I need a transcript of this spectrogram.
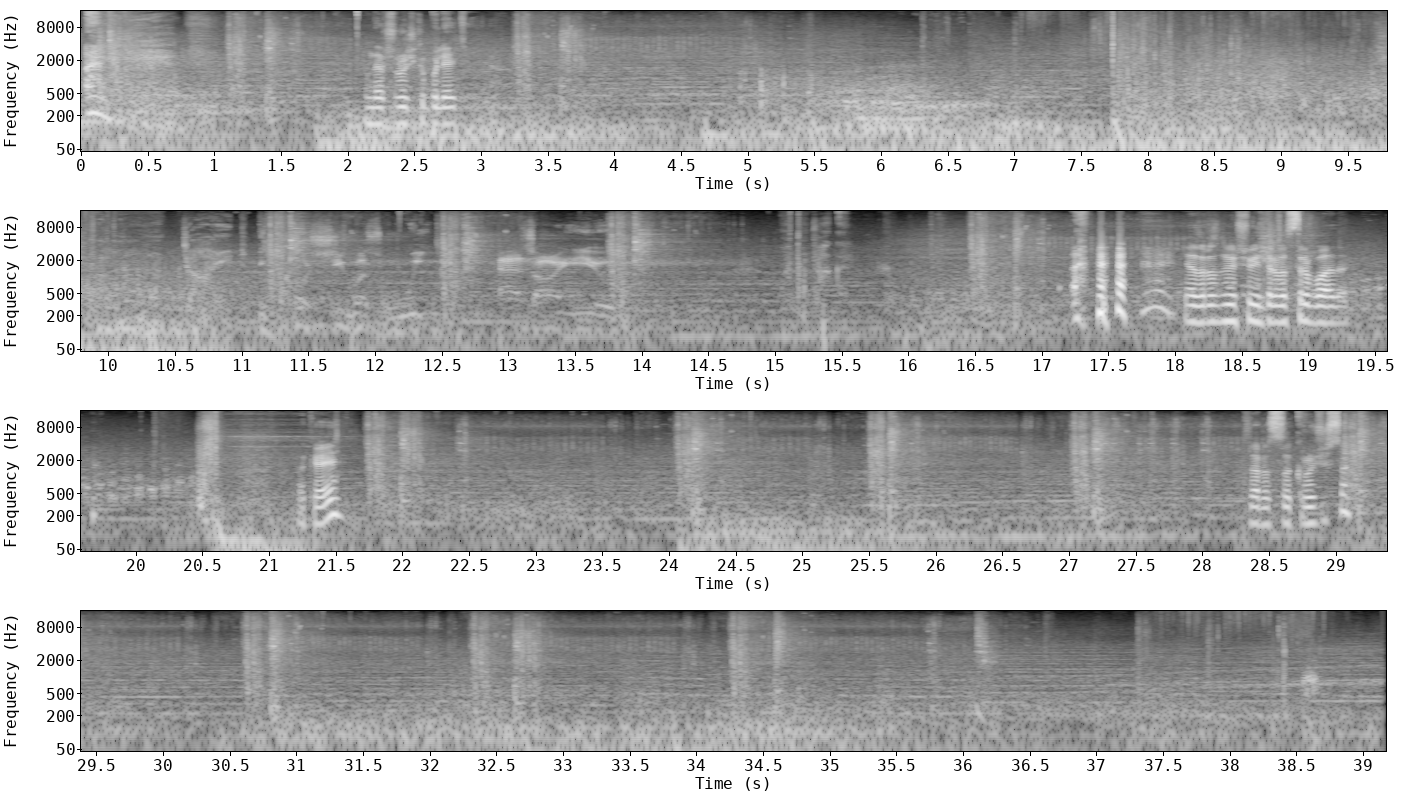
Даже ручка, блядь. Я зрозумів, що він треба стрибати. Окей. Okay. Зараз закручуся.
